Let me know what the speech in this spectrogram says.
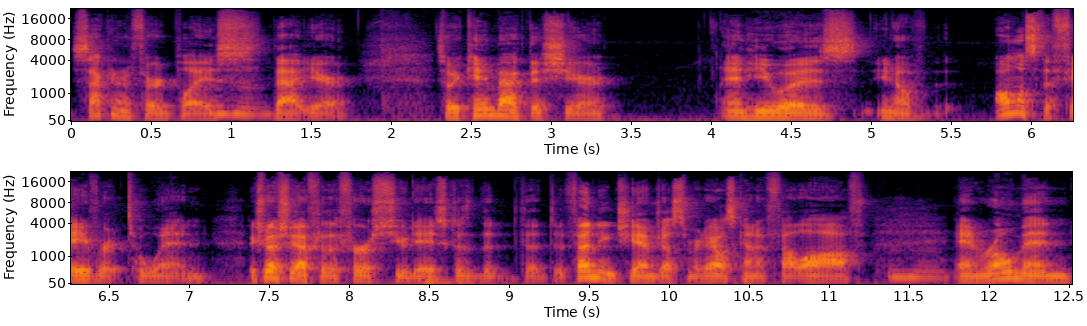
second or third place mm-hmm. that year. So he came back this year and he was, you know, almost the favorite to win especially after the first few days, because the, the defending champ Justin Medeiros kind of fell off, mm-hmm. and Roman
